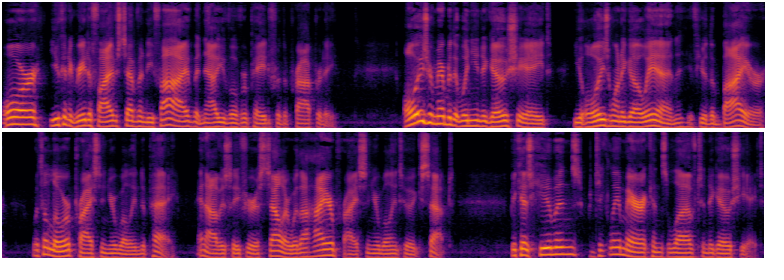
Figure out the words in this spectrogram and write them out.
Or you can agree to 575, but now you've overpaid for the property. Always remember that when you negotiate, you always want to go in, if you're the buyer, with a lower price than you're willing to pay. And obviously, if you're a seller, with a higher price than you're willing to accept. Because humans, particularly Americans, love to negotiate.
